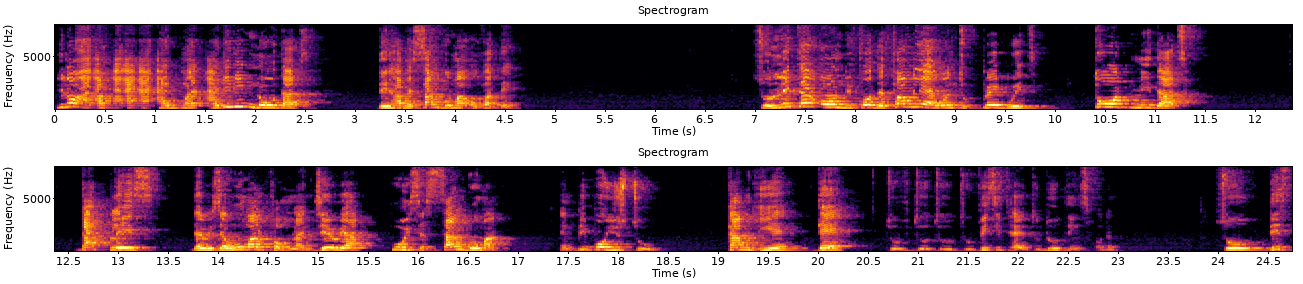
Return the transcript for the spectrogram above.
you know, I, I, I, I, my, I didn't know that they have a sangoma over there. So later on, before the family I went to pray with told me that that place, there is a woman from Nigeria who is a sangoma, and people used to come here, there, to, to, to, to visit her, to do things for them. So this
